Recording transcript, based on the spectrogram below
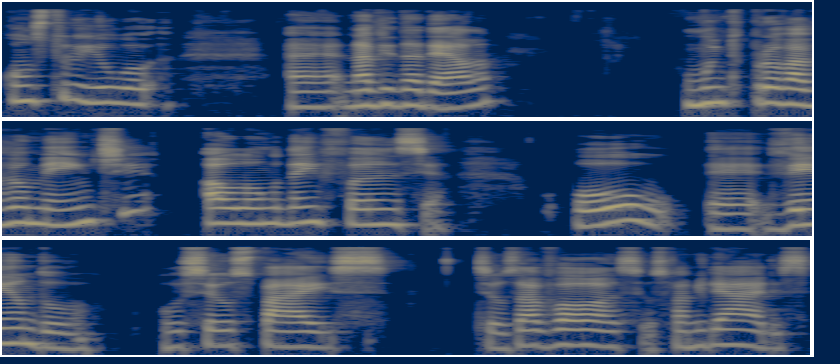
construiu é, na vida dela, muito provavelmente ao longo da infância, ou é, vendo os seus pais, seus avós, seus familiares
